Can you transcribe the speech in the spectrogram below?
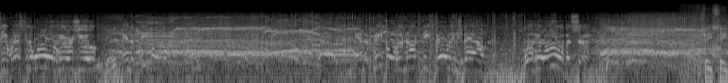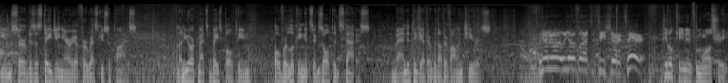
The rest of the world hears you. And the people. And the people who knock these buildings down will hear all of us soon. Shea Stadium served as a staging area for rescue supplies. And the New York Mets baseball team, overlooking its exalted status, banded together with other volunteers. We got a we got a box of T-shirts here. People came in from Wall Street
